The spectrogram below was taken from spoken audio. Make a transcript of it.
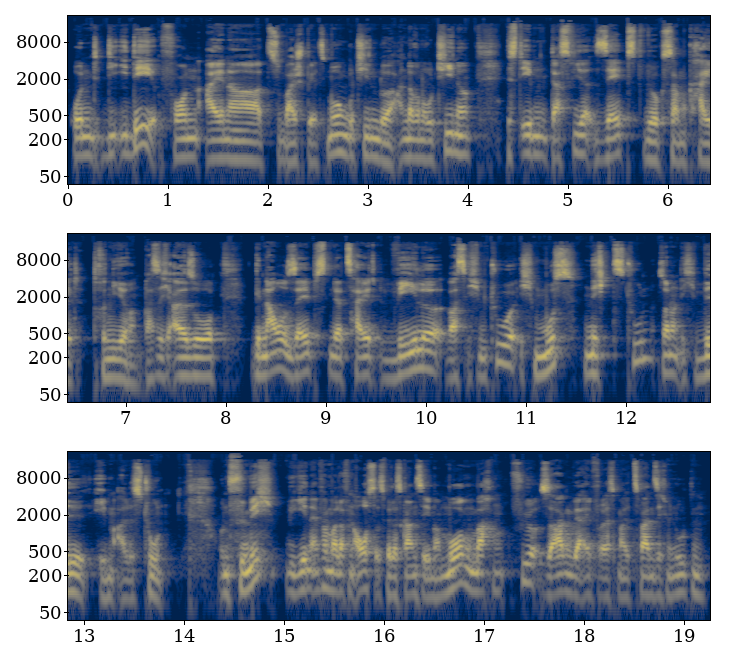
Und die Idee von einer zum Beispiel jetzt Morgenroutine oder anderen Routine ist eben, dass wir Selbstwirksamkeit trainieren. Dass ich also genau selbst in der Zeit wähle, was ich ihm tue. Ich muss nichts tun, sondern ich will eben alles tun. Und für mich, wir gehen einfach mal davon aus, dass wir das Ganze eben am Morgen machen, für, sagen wir einfach erstmal 20 Minuten.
